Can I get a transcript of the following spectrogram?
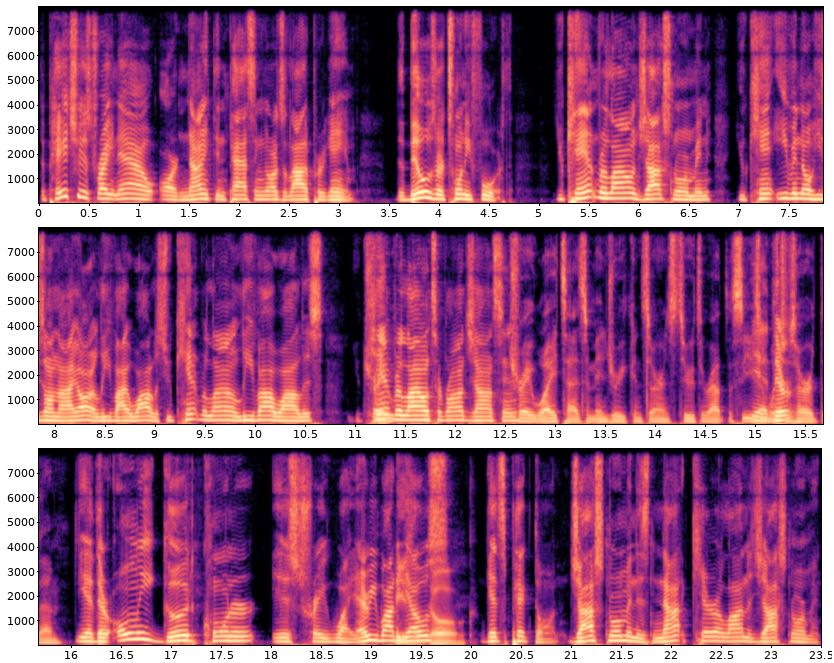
The Patriots right now are ninth in passing yards allowed per game. The Bills are 24th. You can't rely on Josh Norman. You can't, even though he's on IR, Levi Wallace. You can't rely on Levi Wallace. You Tre- can't rely on Taron Johnson. Tre White's had some injury concerns too throughout the season, Yeah, which has hurt them. Yeah, their only good corner is Tre White. Everybody He's else gets picked on. Josh Norman is not Carolina Josh Norman.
